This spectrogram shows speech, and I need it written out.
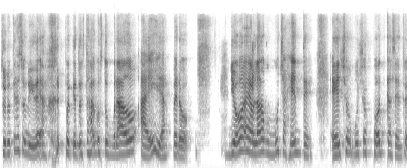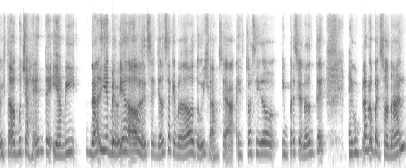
tú no tienes una idea, porque tú estás acostumbrado a ella, pero yo he hablado con mucha gente, he hecho muchos podcasts, he entrevistado a mucha gente y a mí nadie me había dado la enseñanza que me ha dado tu hija. O sea, esto ha sido impresionante en un plano personal.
